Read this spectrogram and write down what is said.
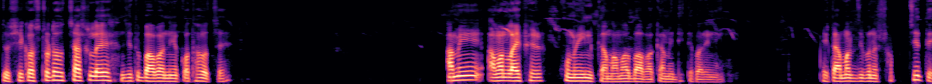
তো সেই কষ্টটা হচ্ছে আসলে যেহেতু বাবা নিয়ে কথা হচ্ছে আমি আমার লাইফের কোনো ইনকাম আমার বাবাকে আমি দিতে পারিনি। এটা আমার জীবনের সবচেয়েতে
